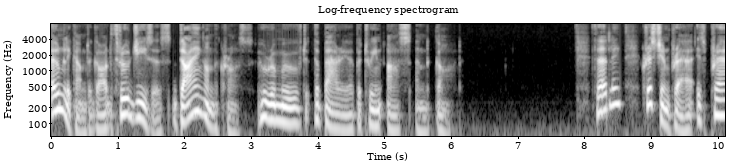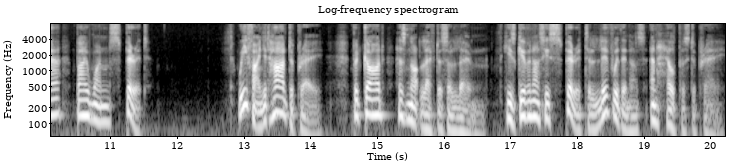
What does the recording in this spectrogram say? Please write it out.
only come to God through Jesus dying on the cross, who removed the barrier between us and God. Thirdly, Christian prayer is prayer by one Spirit. We find it hard to pray, but God has not left us alone. He's given us His Spirit to live within us and help us to pray.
